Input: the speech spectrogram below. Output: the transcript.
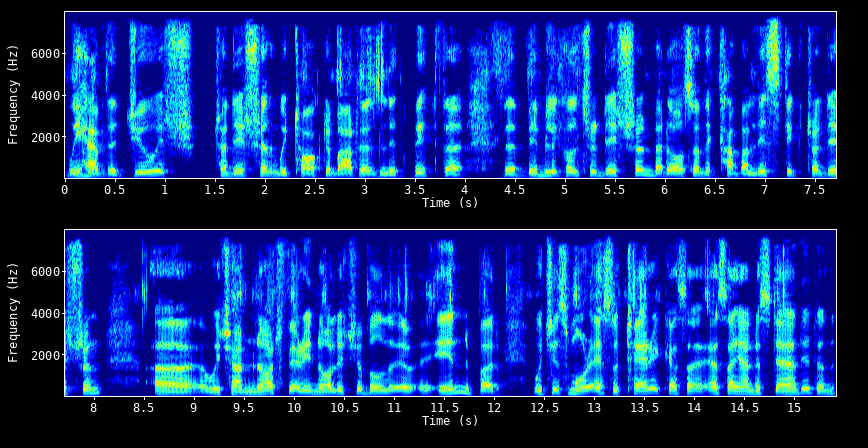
we have the Jewish tradition. We talked about a little bit the, the biblical tradition, but also the Kabbalistic tradition, uh, which I'm not very knowledgeable uh, in, but which is more esoteric as I, as I understand it, and,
